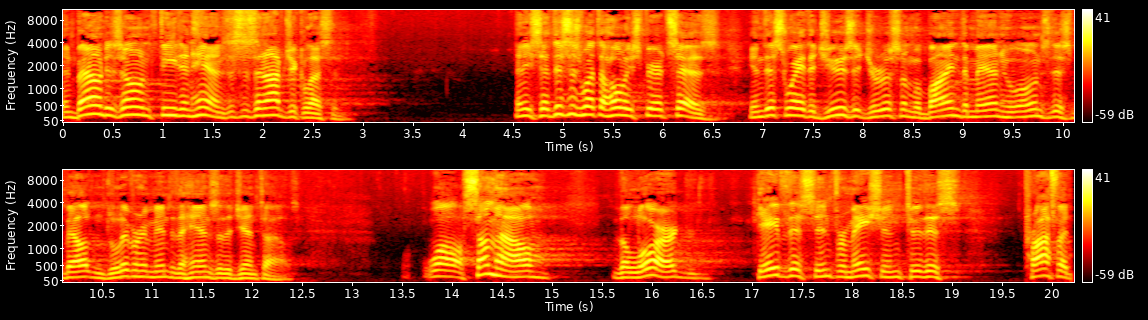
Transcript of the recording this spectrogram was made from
and bound his own feet and hands. This is an object lesson. And he said, This is what the Holy Spirit says. In this way, the Jews at Jerusalem will bind the man who owns this belt and deliver him into the hands of the Gentiles. Well, somehow the Lord gave this information to this prophet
